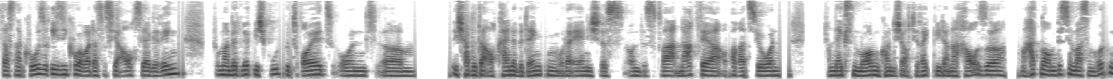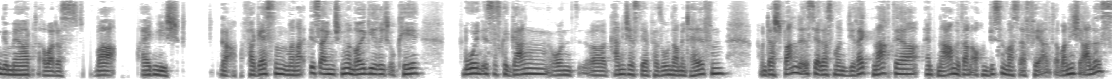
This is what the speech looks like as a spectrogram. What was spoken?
das Narkoserisiko, aber das ist ja auch sehr gering. Und man wird wirklich gut betreut und ähm, ich hatte da auch keine Bedenken oder ähnliches. Und es war nach der Operation, am nächsten Morgen konnte ich auch direkt wieder nach Hause. Man hat noch ein bisschen was im Rücken gemerkt, aber das war eigentlich ja, vergessen. Man ist eigentlich nur neugierig, okay, wohin ist es gegangen und äh, kann ich jetzt der Person damit helfen? Und das Spannende ist ja, dass man direkt nach der Entnahme dann auch ein bisschen was erfährt, aber nicht alles,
